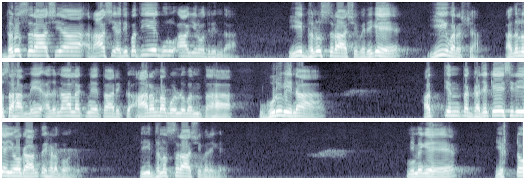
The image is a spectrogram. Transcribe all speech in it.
ಧನುಸ್ಸು ರಾಶಿಯ ರಾಶಿ ಅಧಿಪತಿಯೇ ಗುರು ಆಗಿರೋದ್ರಿಂದ ಈ ಧನುಸ್ಸು ರಾಶಿಯವರಿಗೆ ಈ ವರ್ಷ, ಅದರಲ್ಲೂ ಸಹ ಮೇ ಹದಿನಾಲ್ಕನೇ ತಾರೀಕು ಆರಂಭಗೊಳ್ಳುವಂತಹ ಗುರುವಿನ ಅತ್ಯಂತ ಗಜಕೇಸರಿಯ ಯೋಗ ಅಂತ ಹೇಳಬಹುದು. ಈ ಧನುಸ್ಸು ರಾಶಿವರಿಗೆ ನಿಮಗೆ ಎಷ್ಟೋ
